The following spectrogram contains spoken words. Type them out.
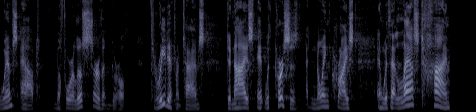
wimps out before a little servant girl three different times, denies it with curses, knowing Christ. And with that last time,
